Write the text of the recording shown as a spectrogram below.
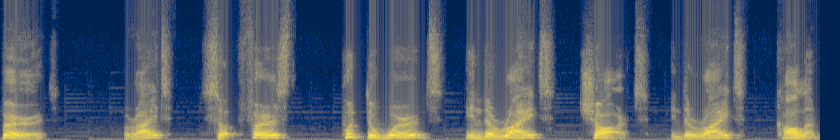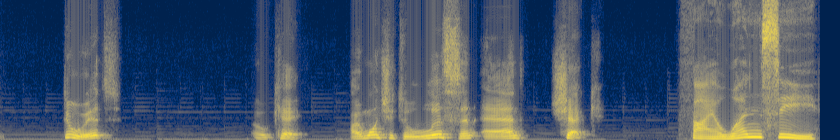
bird. All right? So, first, put the words in the right chart, in the right column. Do it. Okay. I want you to listen and check. File 1C,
